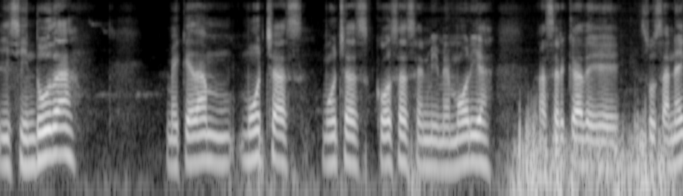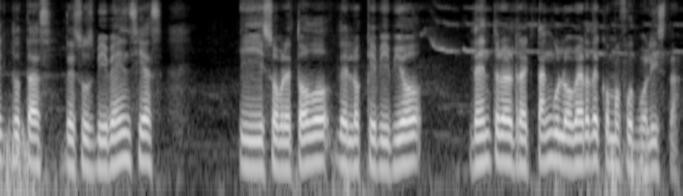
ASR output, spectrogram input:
Y sin duda me quedan muchas, muchas cosas en mi memoria acerca de sus anécdotas, de sus vivencias y sobre todo de lo que vivió dentro del rectángulo verde como futbolista.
